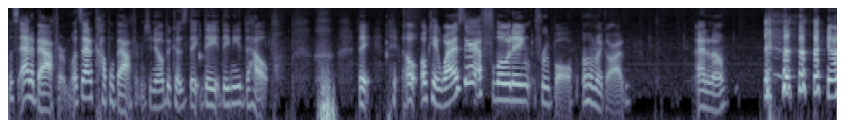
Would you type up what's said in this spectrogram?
let's add a bathroom. Let's add a couple bathrooms, you know, because they, they, they need the help. They, oh, okay. Why is there a floating fruit bowl? Oh my God. I don't know. I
